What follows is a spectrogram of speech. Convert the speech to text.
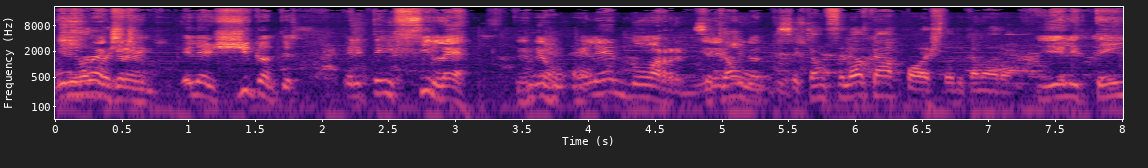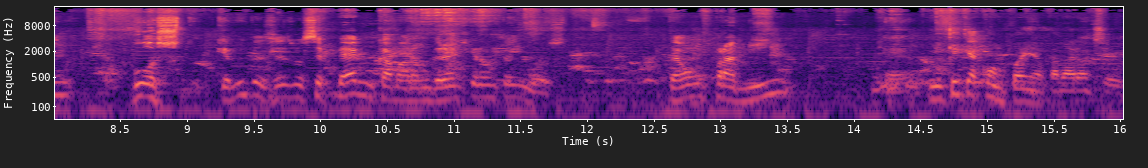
ele não é grande, ele é gigantesco, ele tem filé, entendeu? Ele é enorme. Você, quer, é um, você quer um filé ou quer uma aposta do camarão? E ele tem gosto, porque muitas vezes você pega um camarão grande que não tem gosto. Então, para mim. É, e o que, que acompanha o camarão tigre?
